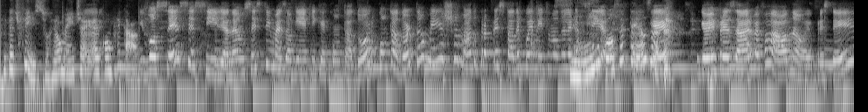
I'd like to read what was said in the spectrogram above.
fica difícil, realmente é, é, complicado. E você, Cecília, né? Não sei se tem mais alguém aqui que é contador, o contador também é chamado para prestar depoimento na delegacia. Sim, com certeza. Porque, porque o empresário vai falar, ó, oh, não, eu prestei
